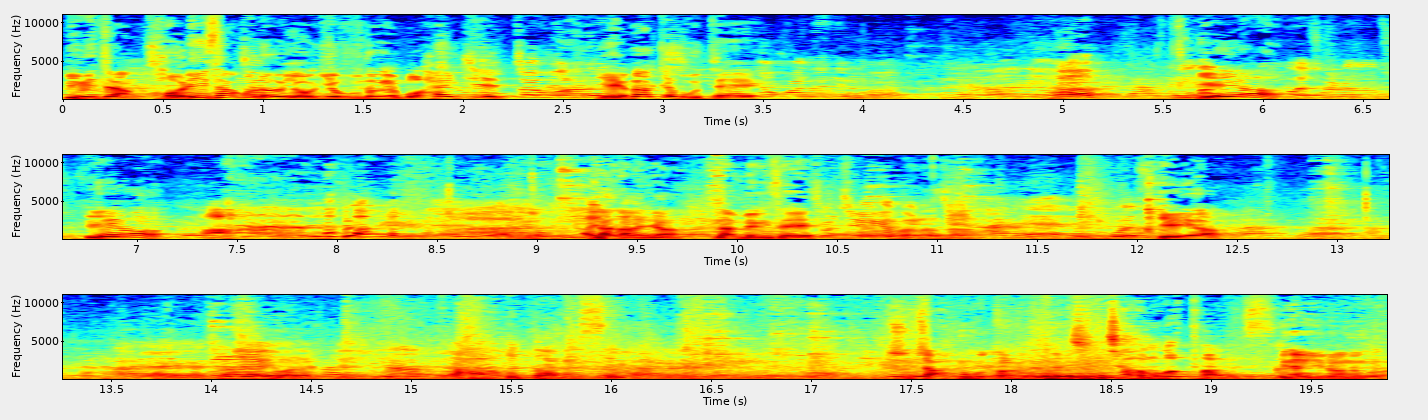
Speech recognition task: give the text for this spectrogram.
미미짱 거리상으로 여기 우동에 뭐 할지 얘밖에 못해? 얘야 얘야 아. 난 아니야 난 맹세 솔직하게 말하자. 얘야 솔직하게 말할게. 아무것도 안 했어. 진짜 아무것도 안 해. 진짜 아무것도 안 했어. 그냥 이러는 거야.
